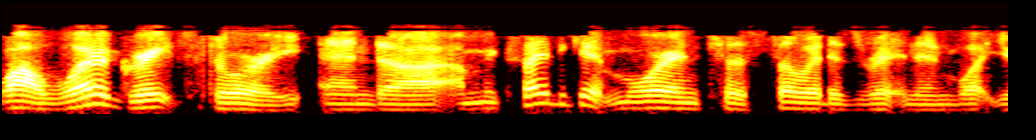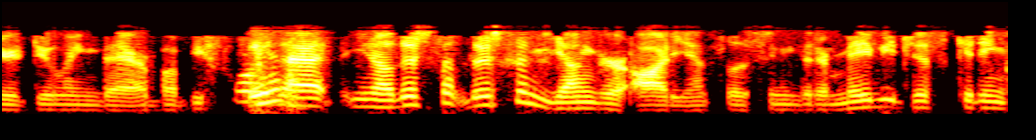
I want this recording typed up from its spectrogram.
Wow, what a great story. And uh, I'm excited to get more into So It Is Written and what you're doing there. But before yeah. that, you know, there's some there's some younger audience listening that are maybe just getting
